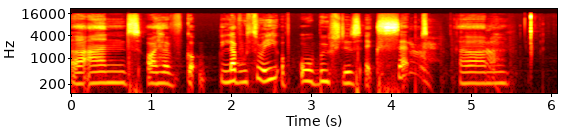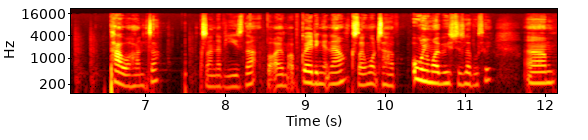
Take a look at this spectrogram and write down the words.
uh, and I have got level three of all boosters except um, Power Hunter, because I never used that. But I'm upgrading it now because I want to have all of my boosters level three. Um,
